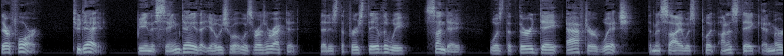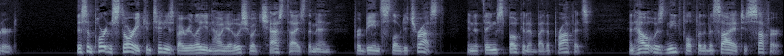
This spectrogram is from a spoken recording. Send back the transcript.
Therefore, today, being the same day that Yahushua was resurrected, that is the first day of the week, Sunday, was the third day after which the Messiah was put on a stake and murdered. This important story continues by relating how Yahushua chastised the men for being slow to trust in the things spoken of by the prophets, and how it was needful for the Messiah to suffer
